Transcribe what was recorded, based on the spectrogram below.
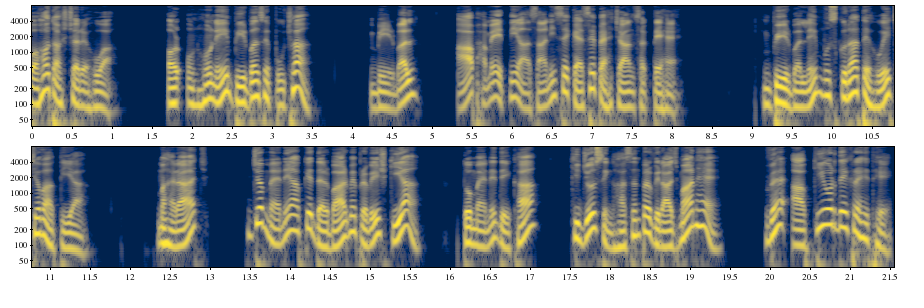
बहुत आश्चर्य हुआ, और उन्होंने बीरबल से पूछा, बीरबल, आप हमें इतनी आसानी से कैसे पहचान सकते हैं? बीरबल ने मुस्कुराते हुए जवाब दिया, महाराज, जब मैंने आपके दरबार में प्रवेश किया तो मैंने देखा कि जो सिंहासन पर विराजमान है, वह आपकी ओर देख रहे थे।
